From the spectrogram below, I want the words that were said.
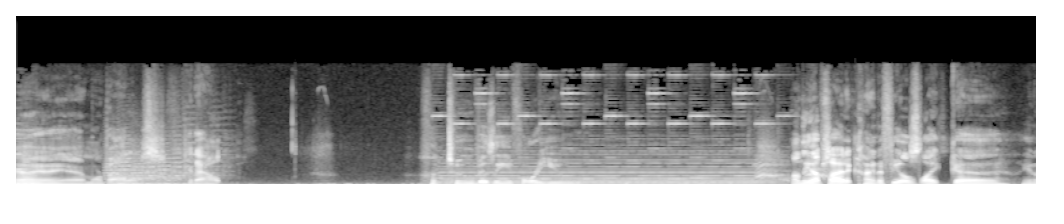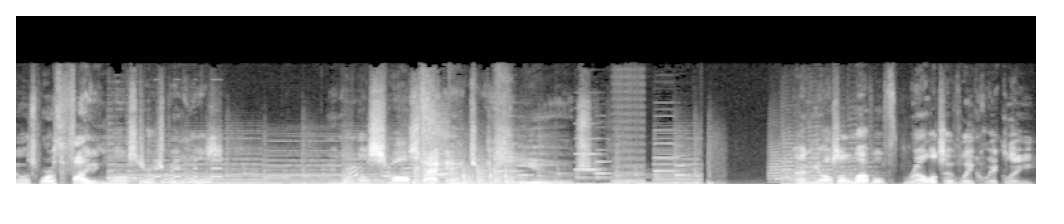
Yeah, yeah, yeah, more battles. Get out. Too busy for you. On the upside, it kind of feels like, uh, you know, it's worth fighting monsters because, you know, those small stat gains are huge. And you also level relatively quickly.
